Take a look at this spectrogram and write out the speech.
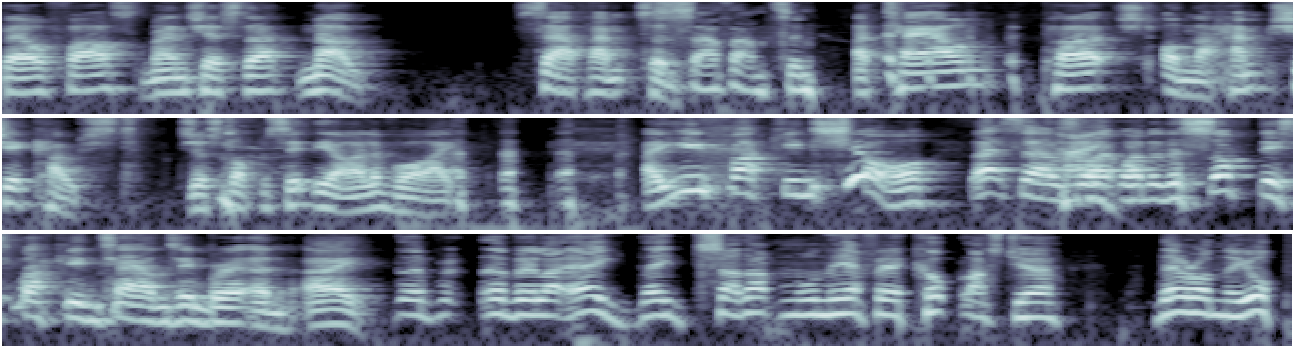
Belfast? Manchester? No. Southampton. Southampton. a town perched on the Hampshire coast, just opposite the Isle of Wight. Are you fucking sure? That sounds Hey. like one of the softest fucking towns in Britain. Hey, They'll be, they'll be like, hey, they Southampton won the FA Cup last year. They're on the up.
